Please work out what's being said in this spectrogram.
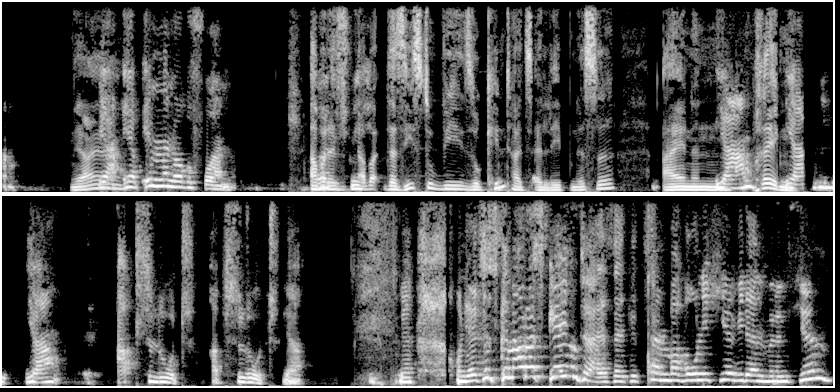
habe. Ja, ja. Ja, ich habe immer nur gefroren. aber, das, aber da siehst du, wie so Kindheitserlebnisse einen Ja, prägen. ja, ja, absolut, absolut, ja. ja. Und jetzt ist genau das Gegenteil. Seit Dezember wohne ich hier wieder in München.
